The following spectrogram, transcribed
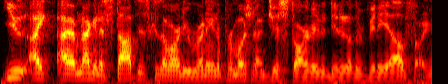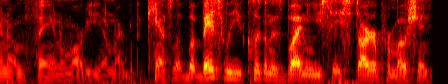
you, I, I'm not gonna stop this because I'm already running a promotion. I just started. I did another video. I thought, you know, I'm saying I'm already, I'm not able to cancel it. But basically, you click on this button and you say start a promotion,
